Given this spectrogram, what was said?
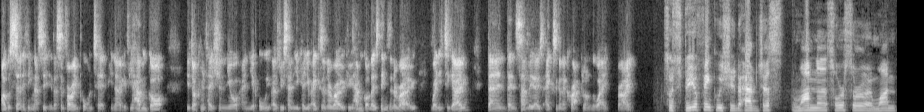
I would certainly think that's a, that's a very important tip. You know, if you haven't got your documentation, your and your all, as we say in the UK, your eggs in a row. If you haven't got those things in a row, ready to go, then then sadly those eggs are going to crack along the way, right? So do you think we should have just one uh, sourcer and one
